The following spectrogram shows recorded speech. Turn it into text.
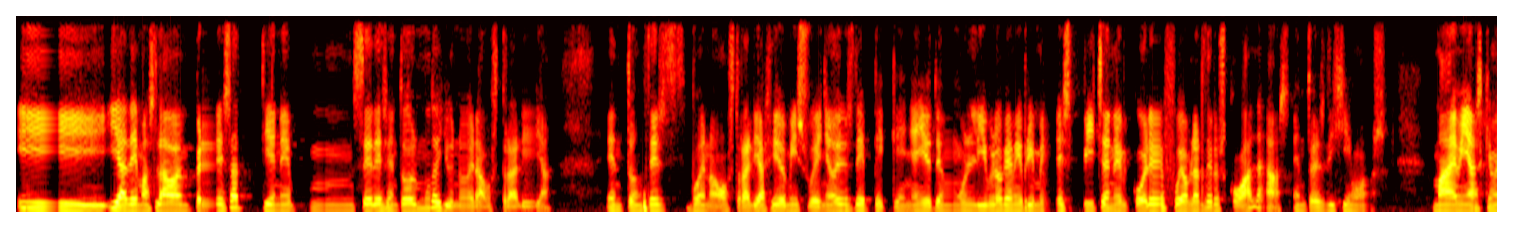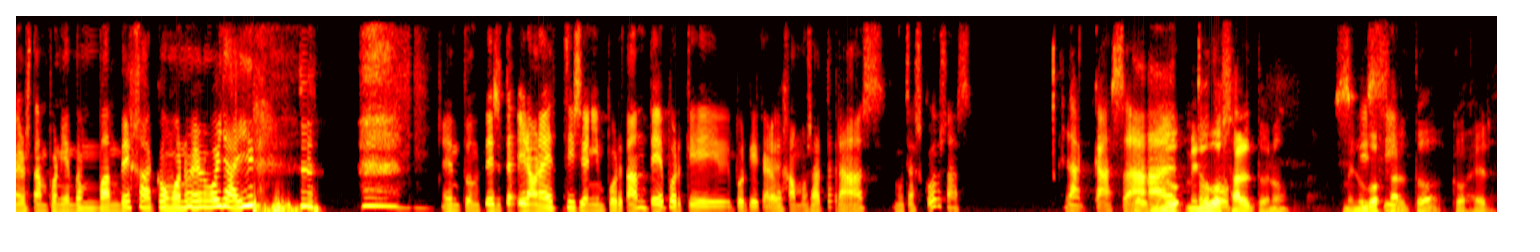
Y, además la empresa tiene mm, sedes en todo el mundo y uno era Australia. Entonces, bueno, Australia ha sido mi sueño desde pequeña. Yo tengo un libro que mi primer speech en el cole fue hablar de los koalas. Entonces dijimos, madre mía, es que me lo están poniendo en bandeja, ¿cómo no me voy a ir? Entonces era una decisión importante porque, porque claro, dejamos atrás muchas cosas. La casa. menudo, salto, ¿no? Menudo salto, coger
